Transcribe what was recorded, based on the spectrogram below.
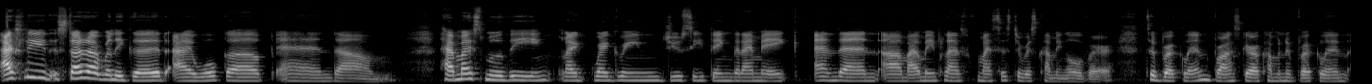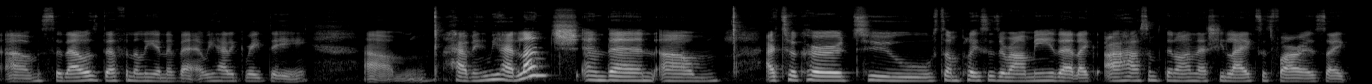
actually started out really good. I woke up and um, had my smoothie, my my green juicy thing that I make, and then um, I made plans for my sister was coming over to Brooklyn, Bronx girl coming to Brooklyn. Um, so that was definitely an event. We had a great day. Um, having we had lunch and then um I took her to some places around me that like I have something on that she likes as far as like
